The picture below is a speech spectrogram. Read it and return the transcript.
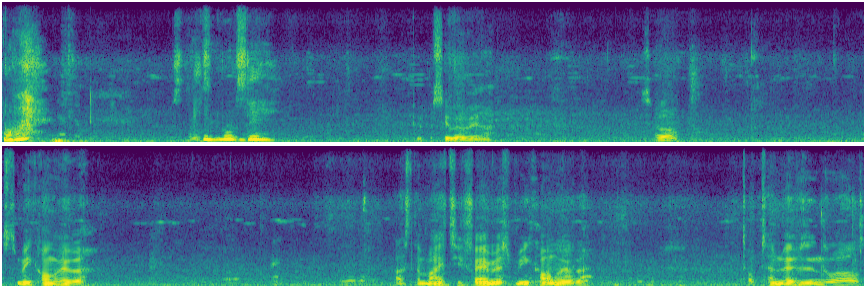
What? People see. People see where we are. So, it's the Mekong River. That's the mighty famous Mekong River. Top 10 rivers in the world.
